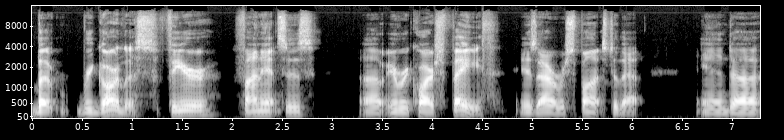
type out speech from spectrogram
but regardless, fear, finances, uh, it requires faith is our response to that. And uh,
